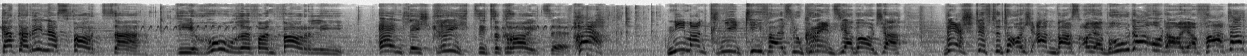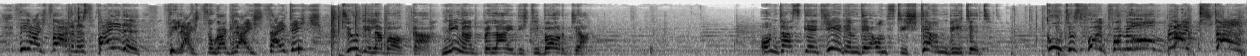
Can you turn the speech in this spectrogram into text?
Katharina Sforza, die Hure von Forli. Endlich kriecht sie zu Kreuze. Ha! Niemand kniet tiefer als Lucrezia Borgia. Wer stiftete euch an? War es euer Bruder oder euer Vater? Vielleicht waren es beide. Vielleicht sogar gleichzeitig? Chiudi la bocca. Niemand beleidigt die Borgia. Und das gilt jedem, der uns die Stirn bietet. Gutes Volk von Rom, bleibt stark!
